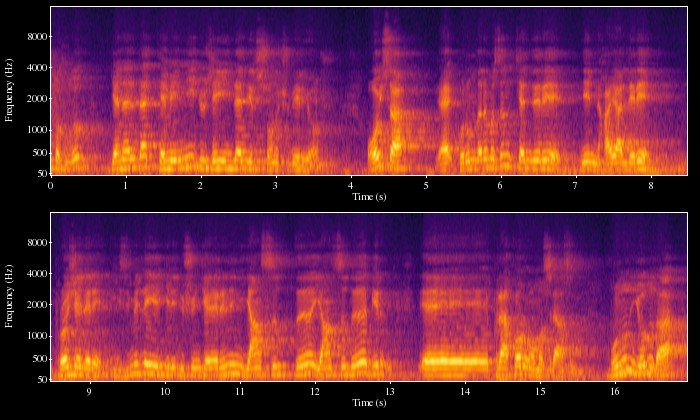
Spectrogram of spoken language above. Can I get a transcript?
bu topluluk genelde temenni düzeyinde bir sonuç veriyor. Oysa e, kurumlarımızın kendilerinin hayalleri, projeleri, İzmir'le ilgili düşüncelerinin yansıttığı, yansıdığı bir e, platform olması lazım. Bunun yolu da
